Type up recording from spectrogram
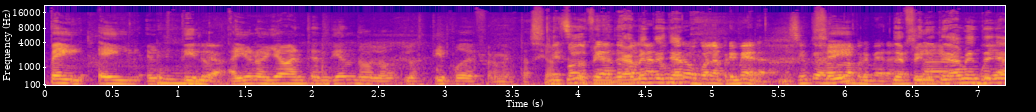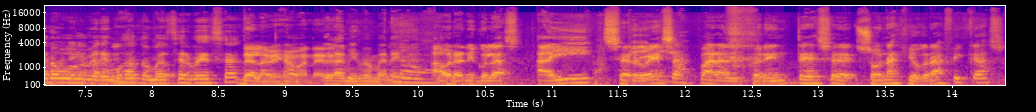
Pale Ale, el estilo. Ya. Ahí uno ya va entendiendo lo- los tipos de fermentación. Me sigo quedando con la, definitivamente ya- número- con la primera. Me sigo Sí, con la primera. Definitivamente ya no volveremos a tomar cerveza De la misma manera. de la misma manera. No. Ahora, Nicolás, ¿hay cervezas para diferentes eh, zonas geográficas?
